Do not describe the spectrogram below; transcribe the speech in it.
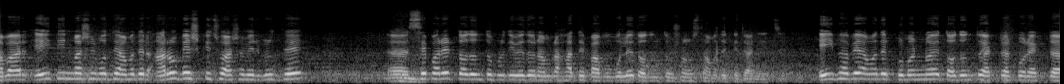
আবার এই তিন মাসের মধ্যে আমাদের আরও বেশ কিছু আসামির বিরুদ্ধে সেপারেট তদন্ত প্রতিবেদন আমরা হাতে পাবো বলে তদন্ত সংস্থা আমাদেরকে জানিয়েছে। এইভাবে আমাদের ক্রমান্বয়ে তদন্ত একটার পর একটা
